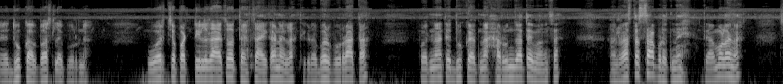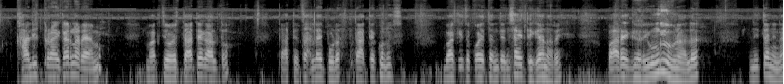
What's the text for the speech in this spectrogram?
आणि धुका बसलाय पूर्ण. वरच्या पट्टीला जायचं होतं चाय खाण्याला तिकडं भरपूर राहता. पण ना ते धुक्यात ना हारून जात आहे माणसा. आणि रस्ताच सापडत नाही. त्यामुळं ना खाली ट्राय करणार आहे आम्ही. मागच्या वेळेस तात्या घालतो. तात्या चाललाय पुढं. तात्याकडूनच बाकीचं कोयतन त्यांनी साहित्य घेणार आहे. पारे घरी येऊन घेऊन आलं. आणि त्याने ना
